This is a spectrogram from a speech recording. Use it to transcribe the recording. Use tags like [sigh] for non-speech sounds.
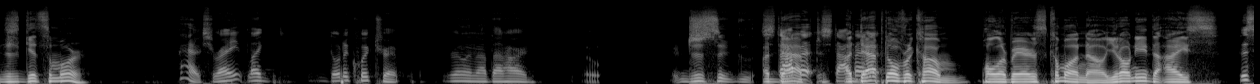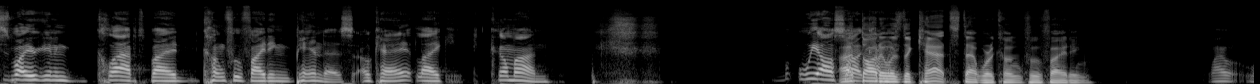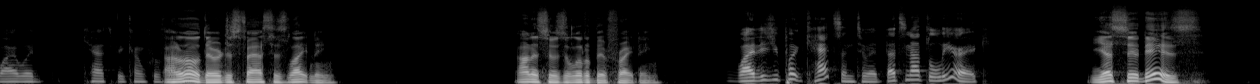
Just get some more. Facts, right? Like, go to QuikTrip. Really not that hard. Just uh, adapt. it- stop it. adapt, overcome. Polar bears, come on now. You don't need the ice. This is why you're getting clapped by kung fu fighting pandas, okay? Like, come on. We all saw I thought it coming. was the cats that were kung fu fighting. Why why would cats be kung fu I don't know. They were just fast as lightning. Honestly, it was a little bit frightening. Why did you put cats into it? That's not the lyric. Yes, it is.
